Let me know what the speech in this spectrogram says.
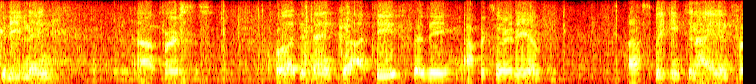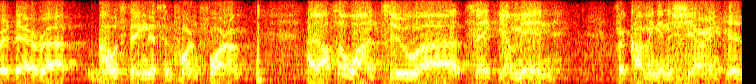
Good evening. Uh, first, I would like to thank uh, Atid for the opportunity of uh, speaking tonight and for their uh, hosting this important forum. I also want to uh, thank Yamin for coming and sharing his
